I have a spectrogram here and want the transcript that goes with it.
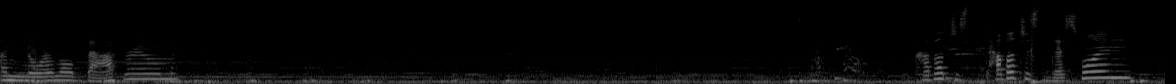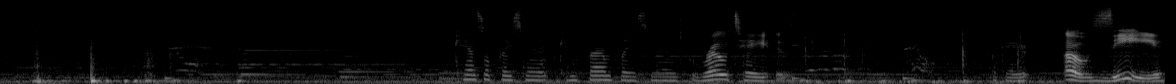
a normal bathroom? How about just how about just this one? Cancel placement, confirm placement, rotate is Okay. Oh, Z.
